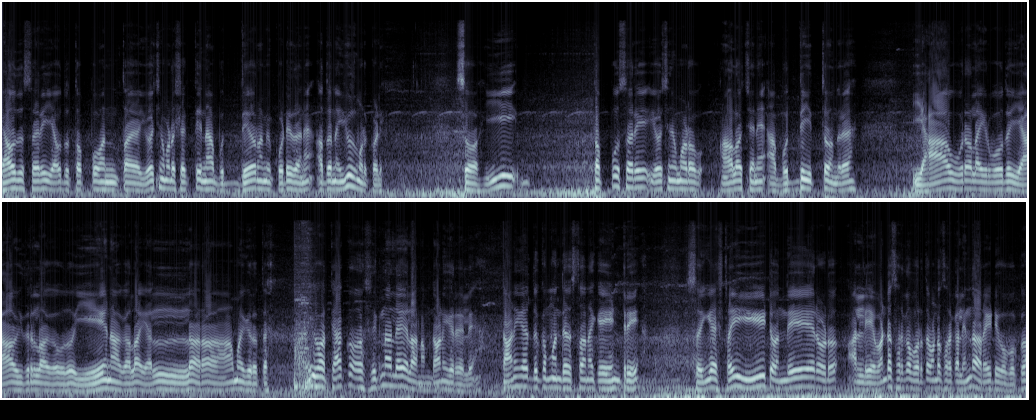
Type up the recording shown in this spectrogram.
ಯಾವುದು ಸರಿ, ಯಾವುದು ತಪ್ಪು ಅಂತ ಯೋಚನೆ ಮಾಡೋ ಶಕ್ತಿನ ಬುದ್ಧಿ ದೇವರು ನಮಗೆ ಕೊಟ್ಟಿದ್ದಾನೆ, ಅದನ್ನು ಯೂಸ್ ಮಾಡ್ಕೊಳ್ಳಿ. ಸೊ ಈ ತಪ್ಪು ಸರಿ ಯೋಚನೆ ಮಾಡೋ ಆಲೋಚನೆ, ಆ ಬುದ್ಧಿ ಇತ್ತು ಅಂದರೆ ಯಾವ ಊರಲ್ಲಾಗಿರ್ಬೋದು, ಯಾವ ಇದರಲ್ಲಾಗ್ಬೋದು ಏನಾಗಲ್ಲ, ಎಲ್ಲ ಆರಾಮಾಗಿರುತ್ತೆ. ಇವತ್ತು ಯಾಕೋ ಸಿಗ್ನಲ್ಲೇ ಇಲ್ಲ ನಮ್ಮ ದಾವಣಗೆರೆಯಲ್ಲಿ. ದಾವಣಗೆರೆ ದುಕ್ಕಮ್ಮನ ದೇವಸ್ಥಾನಕ್ಕೆ ಎಂಟ್ರಿ ಸೊ ಹಿಂಗೆ ಸ್ಟ್ರೈಟ್ ಒಂದೇ ರೋಡು ಅಲ್ಲಿ ಒಂಡ ಸರ್ಕಲ್ ಬರುತ್ತೆ ಒಂಡ ಸರ್ಕಲಿಂದ ರೈಟಿಗೆ ಹೋಗ್ಬೇಕು.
